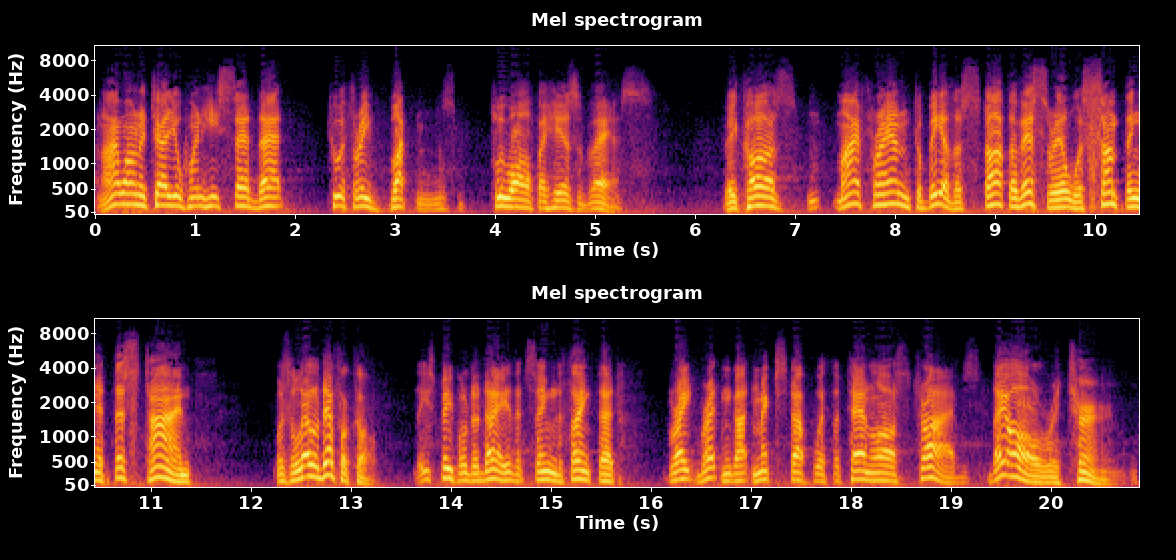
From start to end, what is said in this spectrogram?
And I want to tell you, when he said that, two or three buttons flew off of his vest. Because, my friend, to be of the stock of Israel was something at this time was a little difficult. These people today that seem to think that Great Britain got mixed up with the ten lost tribes, they all returned.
